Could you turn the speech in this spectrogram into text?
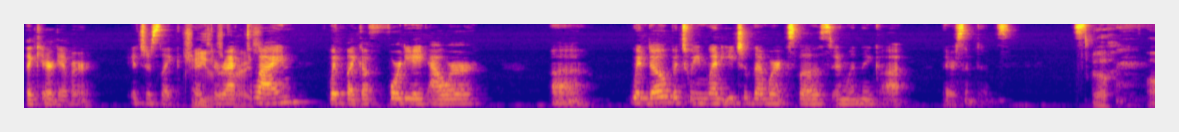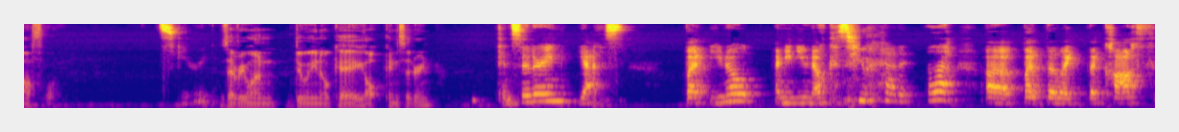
the caregiver. It's just like Jesus a direct Christ. line with like a 48 hour uh, window between when each of them were exposed and when they got their symptoms. Ugh, awful. Scary. Is everyone doing okay, all considering? Considering, yes. But you know, I mean, you know, because you had it. Uh, uh, but the like the cough,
